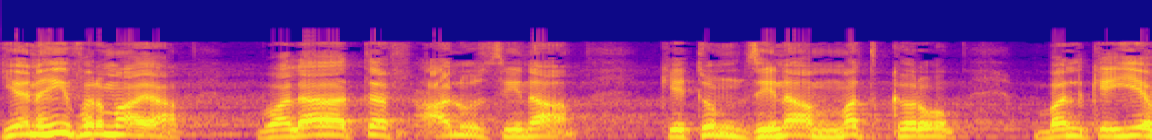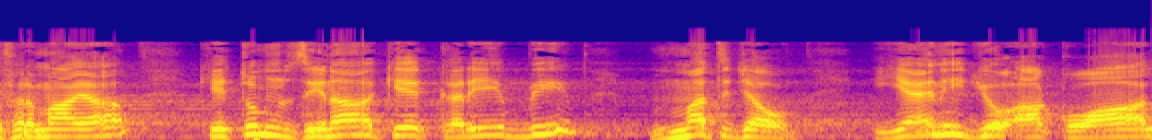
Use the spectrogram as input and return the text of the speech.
یہ نہیں فرمایا، ولا تفعلوا زنا کہ تم زنا مت کرو، بلکہ یہ فرمایا کہ تم زنا کے قریب بھی مت جاؤ۔ یعنی جو اقوال،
